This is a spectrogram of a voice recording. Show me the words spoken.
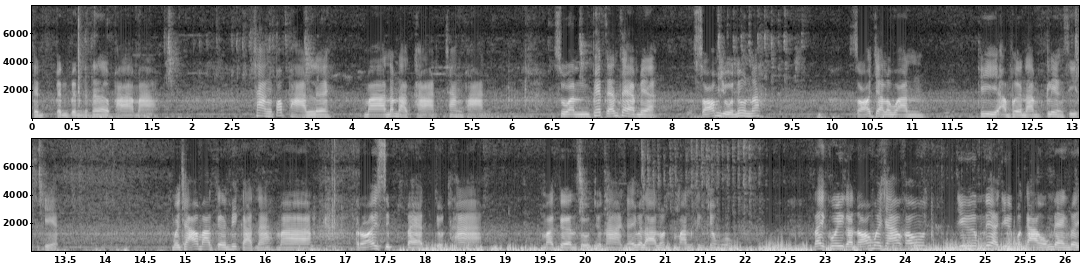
เป็นเป็นเป็นเทรนเนอร์พามา ช่างป๊อปผ่านเลย มาน้ำหนักขาดช่างผ่าน ส่วนเพชรแสนแสบเนี่ย ซ้อมอยู่นู่นนะ สจารวันที่อำเภอน้ำเกลี้ยงศรีสะเกดเมื่อเช้ามาเกินพิกัดนะ มา 118.5 มาเกิน 0.5 ใช้เวลาลดมันครึ่งชั่วโมง ได้คุยกับน้องเมื่อเช้าเขายืมเนี่ยยืมปากกาหงแดงด้วย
